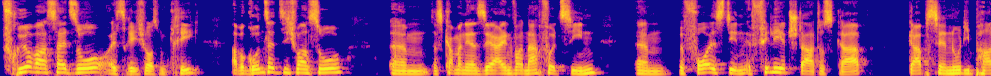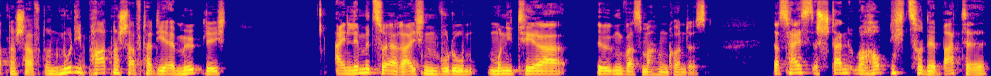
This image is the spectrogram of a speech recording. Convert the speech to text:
Früher war es halt so, jetzt rede ich aus dem Krieg, aber grundsätzlich war es so, ähm, das kann man ja sehr einfach nachvollziehen, ähm, bevor es den Affiliate-Status gab, gab es ja nur die Partnerschaft und nur die Partnerschaft hat dir ermöglicht, ein Limit zu erreichen, wo du monetär irgendwas machen konntest. Das heißt, es stand überhaupt nicht zur Debatte,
